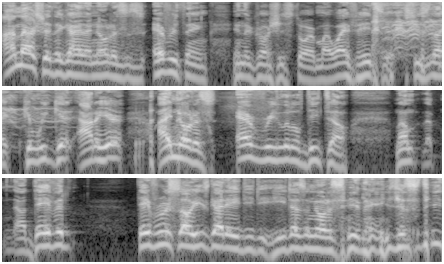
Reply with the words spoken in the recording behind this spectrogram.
I'm actually the guy that notices everything in the grocery store. My wife hates it. She's like, "Can we get out of here?" I notice every little detail. Now, now David, Dave Russo, he's got ADD. He doesn't notice anything. He just he,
